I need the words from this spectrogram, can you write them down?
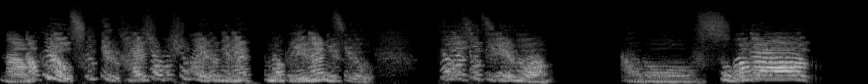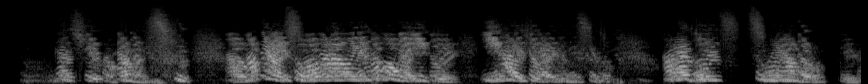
まあ、枕を作ってる会社の人もいるんでね、うまく言えないんですけど、ただ一つ言えるのは、そば柄がしてるかわかんないです。あの、枕にそば柄を入れた方がいいと言い張る人がいるんですけど、あれはどういうつもりなんだろうっていうね、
